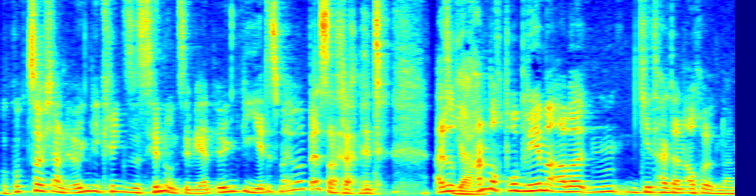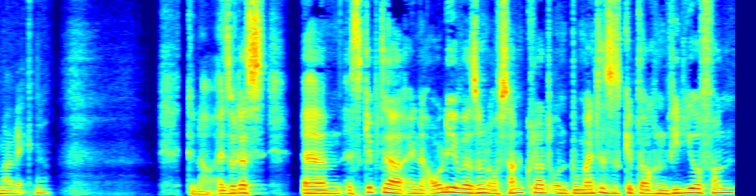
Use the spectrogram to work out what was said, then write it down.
Aber guckt es euch an, irgendwie kriegen sie es hin und sie werden irgendwie jedes Mal immer besser damit. Also ja. haben noch Probleme, aber hm, geht halt dann auch irgendwann mal weg, ne? Genau, also das, ähm, es gibt da eine Audioversion auf Soundcloud und du meintest, es gibt auch ein Video von.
